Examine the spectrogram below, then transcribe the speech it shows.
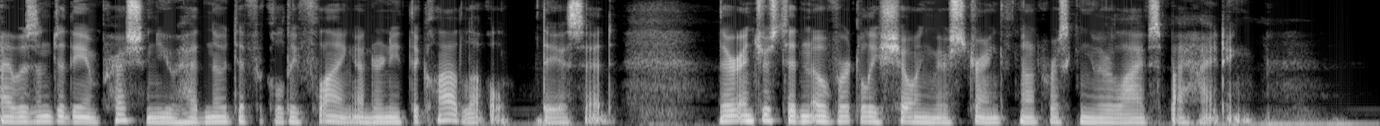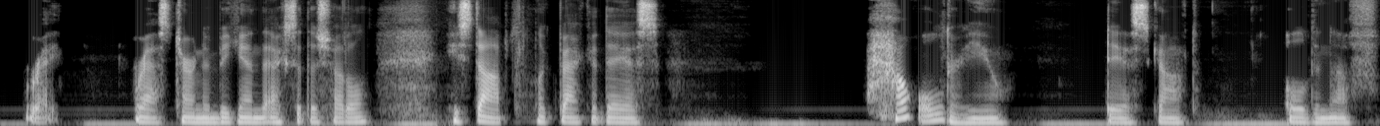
I was under the impression you had no difficulty flying underneath the cloud level, Deus said. They're interested in overtly showing their strength, not risking their lives by hiding. Right. Ras turned and began to exit the shuttle. He stopped, looked back at Deus. How old are you? Deus scoffed. Old enough.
